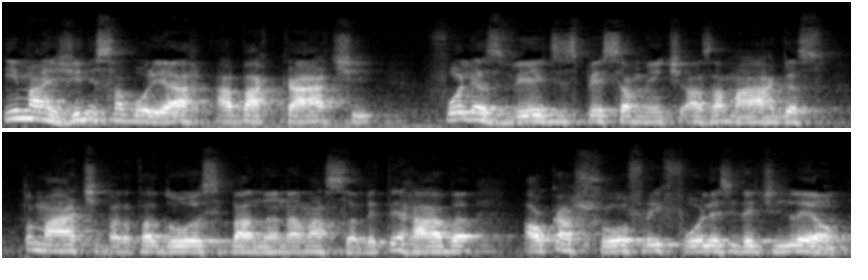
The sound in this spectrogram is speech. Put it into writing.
Imagine saborear abacate, folhas verdes, especialmente as amargas, tomate, batata doce, banana, maçã, beterraba, alcachofra e folhas de dente de leão.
